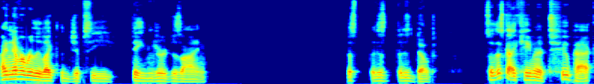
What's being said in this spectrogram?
I never really liked the Gipsy Danger design. Just, I just, I just don't. So this guy came in a two pack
